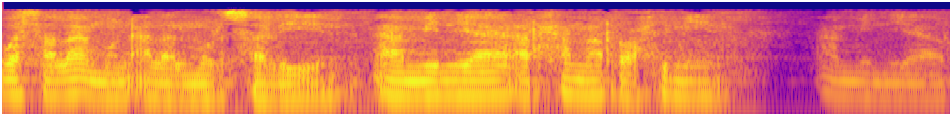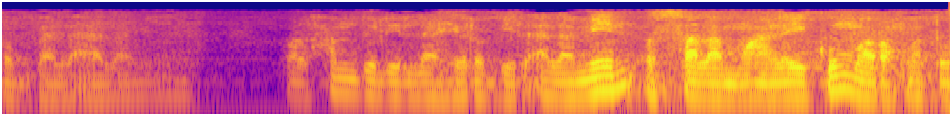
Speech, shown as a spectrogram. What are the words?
wa salamun alal mursalin. Amin ya arhamar rahimin. Amin ya rabbal alamin. Walhamdulillahi rabbil alamin. Wassalamualaikum warahmatullahi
